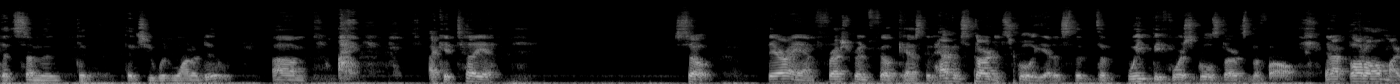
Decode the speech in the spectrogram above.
that's something that, that you would want to do. Um, I, I could tell you. So there I am, freshman Phil Kesten. Haven't started school yet. It's the, the week before school starts in the fall. And I bought all my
